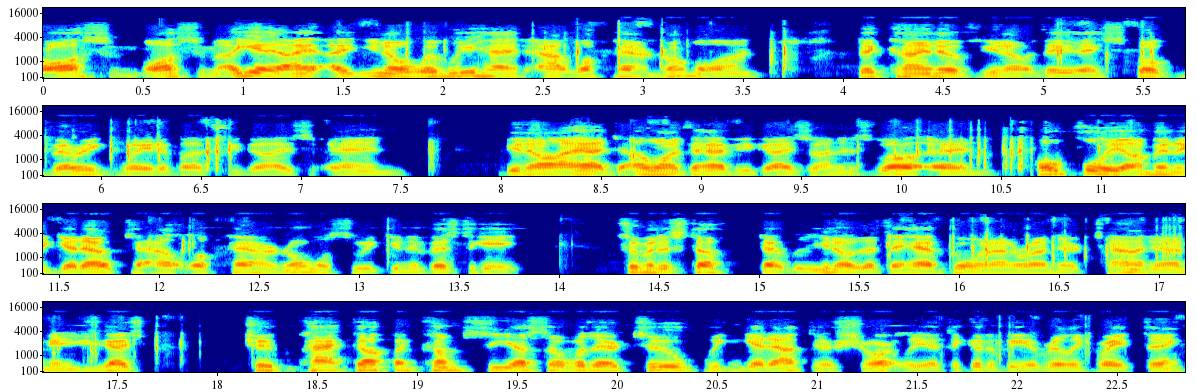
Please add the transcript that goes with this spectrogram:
awesome, awesome. Uh, yeah, I, I, you know, when we had Outlaw Paranormal on, they kind of, you know, they, they spoke very great about you guys. And, you know, I had, I wanted to have you guys on as well. And hopefully I'm going to get out to Outlaw Paranormal so we can investigate some of the stuff that, you know, that they have going on around their town. I mean, you guys should pack up and come see us over there too. If we can get out there shortly. I think it'll be a really great thing.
